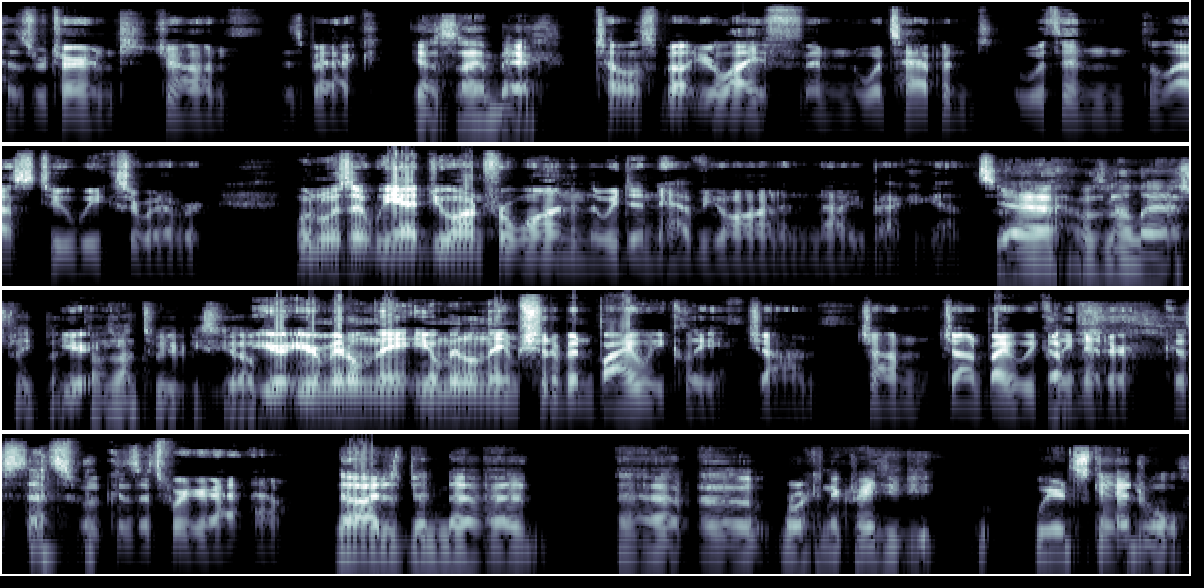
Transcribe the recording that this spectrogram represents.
has returned. Jon is back. Yes, I am back. Tell us about your life and what's happened within the last two weeks or whatever. When was it we had you on for one and then we didn't have you on and now you're back again? So Yeah, I wasn't last week, but You're- I was on two weeks ago. Your your middle name your middle name should have been biweekly, Jon. Jon Jon biweekly Yep. knitter because that's because that's where you're at now. No, I just been uh, uh, working a crazy, weird schedule,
